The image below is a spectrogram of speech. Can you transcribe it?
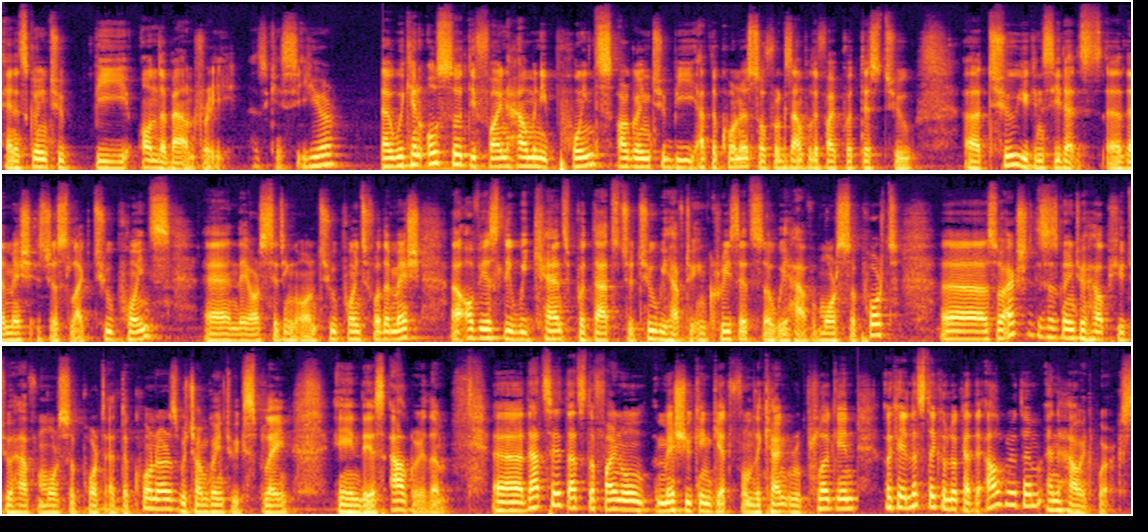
and it's going to be on the boundary, as you can see here. Uh, we can also define how many points are going to be at the corner. So for example, if I put this to uh, 2, you can see that uh, the mesh is just like 2 points and they are sitting on 2 points for the mesh. Uh, obviously, we can't put that to 2. We have to increase it so we have more support. Uh, so actually, this is going to help you to have more support at the corners, which I'm going to explain in this algorithm. Uh, that's it. That's the final mesh you can get from the Kangaroo plugin. Okay, let's take a look at the algorithm and how it works.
